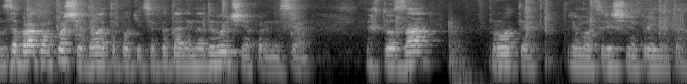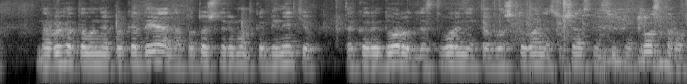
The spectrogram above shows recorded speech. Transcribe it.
За браком коштів, давайте поки це питання на довивчення перенесемо. Хто за, проти, утрималось, рішення прийнято. На виготовлення ПКД, на поточний ремонт кабінетів та коридору для створення та влаштування сучасного освітнього простору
